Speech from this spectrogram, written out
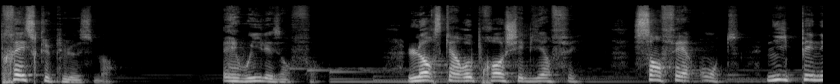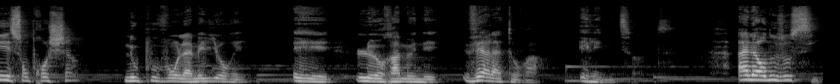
très scrupuleusement. Et oui, les enfants, lorsqu'un reproche est bien fait, sans faire honte, ni peiner son prochain, nous pouvons l'améliorer et le ramener vers la Torah Alors nous aussi,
